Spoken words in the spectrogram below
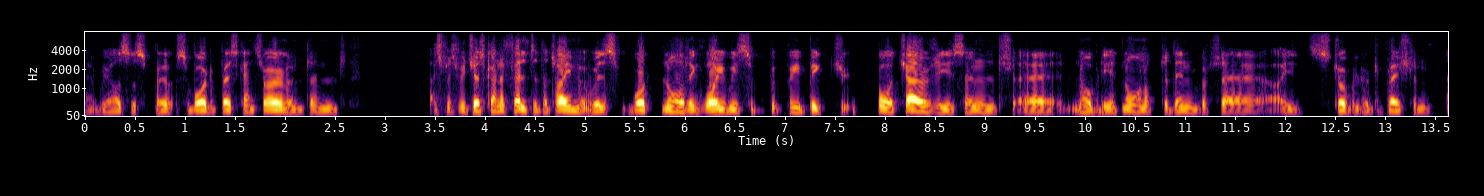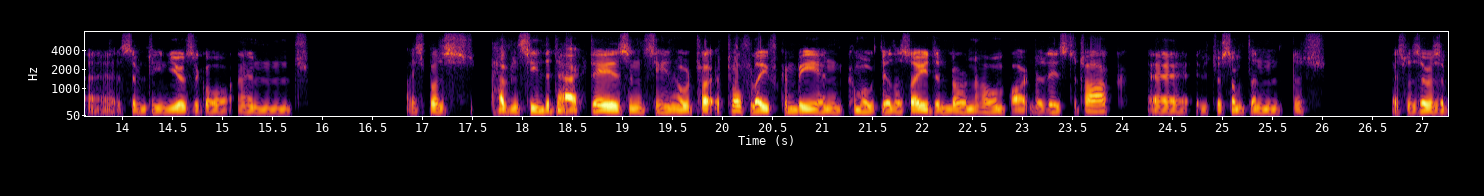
We also supported Breast Cancer Ireland. And I suppose we just kind of felt at the time it was worth noting why we we picked both charities, and uh, nobody had known up to then. But uh, I struggled with depression uh, 17 years ago, and I suppose having seen the dark days and seeing how tough life can be, and come out the other side and learn how important it is to talk, uh, it was just something that I suppose there was a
